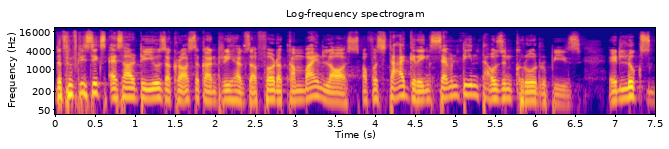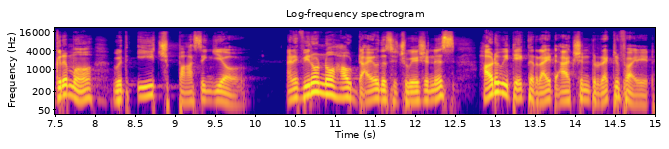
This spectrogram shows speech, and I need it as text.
The 56 SRTUs across the country have suffered a combined loss of a staggering 17,000 crore rupees. It looks grimmer with each passing year. And if we don't know how dire the situation is, how do we take the right action to rectify it?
